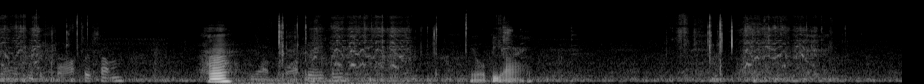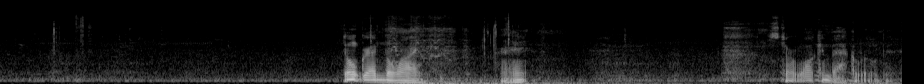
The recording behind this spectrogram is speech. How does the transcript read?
you want to keep a cloth or something? huh? You want a cloth or anything? You'll be alright. Don't grab the line. Alright? Start walking back a little bit.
